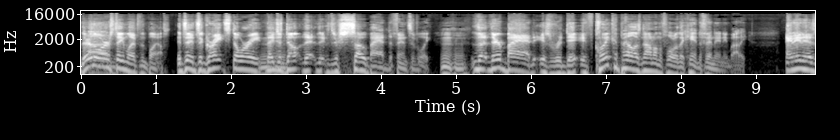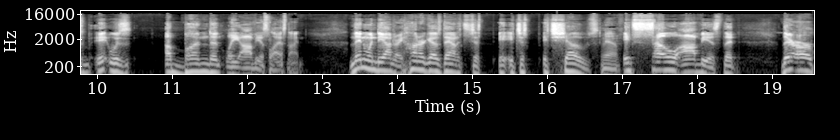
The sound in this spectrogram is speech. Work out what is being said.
They're Um, the worst team left in the playoffs. It's a, it's a great story. They Mm-hmm. just don't. They're, they're so bad defensively. The, their bad is ridiculous. If Clint Capela is not on the floor, they can't defend anybody. And it is. It was abundantly obvious last night. Then when DeAndre Hunter goes down, it's just. It, it just. It shows. Yeah. It's so obvious that there are.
